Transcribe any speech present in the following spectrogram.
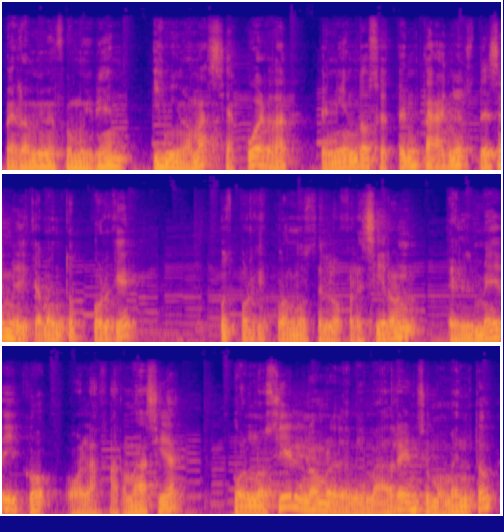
Pero a mí me fue muy bien. Y mi mamá se acuerda, teniendo 70 años, de ese medicamento. ¿Por qué? Pues porque cuando se lo ofrecieron el médico o la farmacia, conocí el nombre de mi madre en su momento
